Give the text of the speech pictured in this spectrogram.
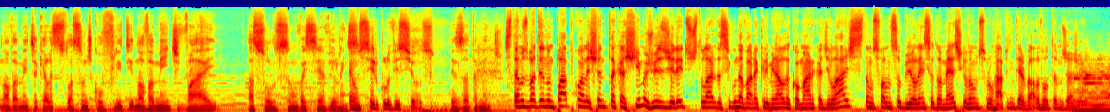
novamente aquela situação de conflito e novamente vai a solução vai ser a violência. É um círculo vicioso. Exatamente. Estamos batendo um papo com Alexandre Takashima, juiz de direito titular da segunda vara criminal da comarca de Lages. Estamos falando sobre violência doméstica. Vamos para um rápido intervalo, voltamos já já.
